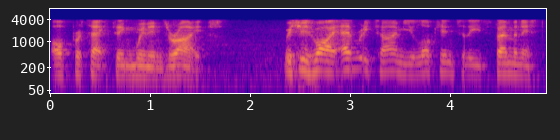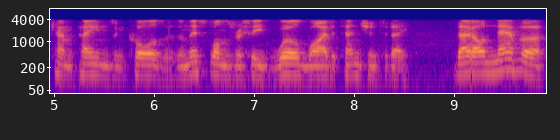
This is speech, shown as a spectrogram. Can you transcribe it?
of protecting women's rights. Which is why every time you look into these feminist campaigns and causes, and this one's received worldwide attention today, they are never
